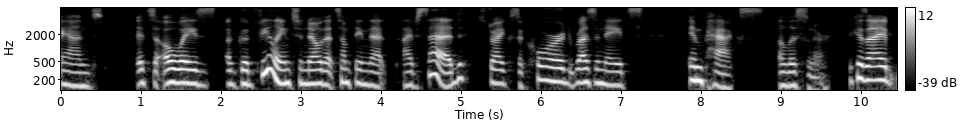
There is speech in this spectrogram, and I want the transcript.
and it's always a good feeling to know that something that i've said strikes a chord resonates impacts a listener because i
